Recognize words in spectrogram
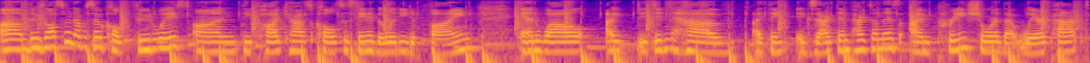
Um, there's also an episode called Food Waste on the podcast called Sustainability Defined. And while I it didn't have, I think, exact impact on this, I'm pretty sure that WearPact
